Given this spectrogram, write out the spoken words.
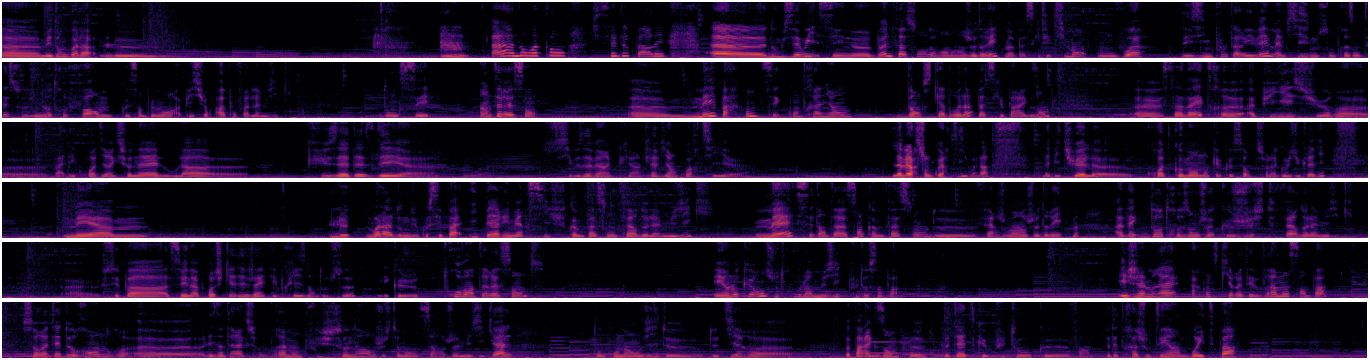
Euh, mais donc voilà, le... ah non, attends, j'essaie de parler. Euh, donc je disais oui, c'est une bonne façon de rendre un jeu de rythme, parce qu'effectivement, on voit des inputs arriver, même s'ils nous sont présentés sous une autre forme que simplement appuyer sur A pour faire de la musique. Donc c'est intéressant. mais par contre, c'est contraignant dans ce cadre-là parce que par exemple, ça va être appuyé sur bah, les croix directionnelles ou là QZSD ou si vous avez un, un clavier en QWERTY la version QWERTY, voilà, l'habituelle euh, croix de commande en quelque sorte sur la gauche du clavier. Mais euh, le, voilà, donc du coup c'est pas hyper immersif comme façon de faire de la musique, mais c'est intéressant comme façon de faire jouer un jeu de rythme avec d'autres enjeux que juste faire de la musique. Euh, c'est pas, c'est une approche qui a déjà été prise dans d'autres jeux et que je trouve intéressante. Et en l'occurrence, je trouve leur musique plutôt sympa. Et j'aimerais, par contre, ce qui aurait été vraiment sympa, ça aurait été de rendre euh, les interactions vraiment plus sonores, justement. C'est un jeu musical, donc on a envie de, dire, euh, bah, par exemple, peut-être que plutôt que, enfin, peut-être rajouter un bruit de pas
